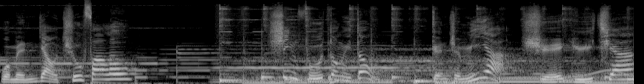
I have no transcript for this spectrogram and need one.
我们要出发喽！幸福动一动，跟着米娅学瑜伽。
